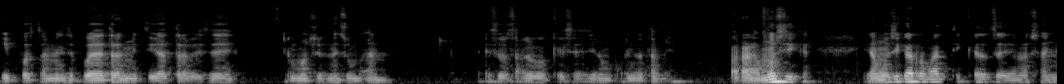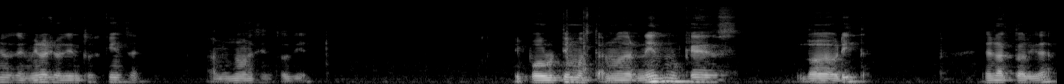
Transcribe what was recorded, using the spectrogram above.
Y pues también se puede transmitir a través de emociones humanas. Eso es algo que se dieron cuenta también para la música. Y la música romántica se dio en los años de 1815 a 1910. Y por último está el modernismo, que es lo de ahorita, en la actualidad.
